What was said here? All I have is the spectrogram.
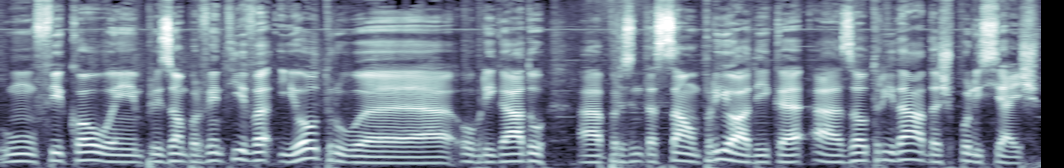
Um ficou em prisão preventiva e outro uh, obrigado à apresentação periódica às autoridades policiais.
